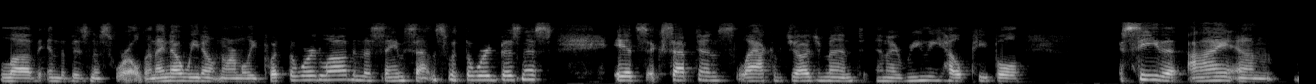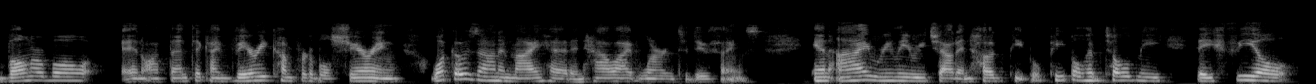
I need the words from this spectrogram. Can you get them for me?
love in the business world. And I know we don't normally put the word love in the same sentence with the word business. It's acceptance, lack of judgment, and I really help people see that I am vulnerable and authentic. I'm very comfortable sharing what goes on in my head and how I've learned to do things. And I really reach out and hug people. People have told me they feel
